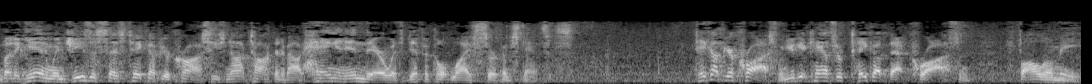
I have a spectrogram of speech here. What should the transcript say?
But again, when Jesus says take up your cross, He's not talking about hanging in there with difficult life circumstances. Take up your cross. When you get cancer, take up that cross and follow me.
